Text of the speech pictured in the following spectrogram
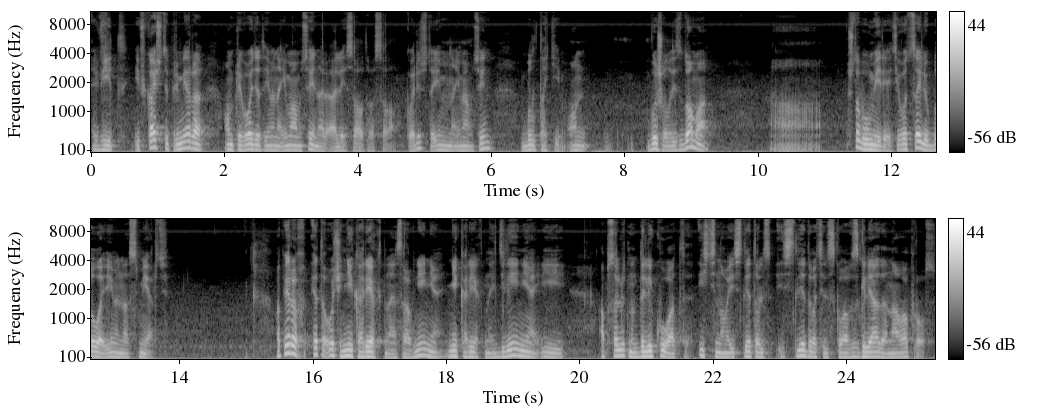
вид. И в качестве примера он приводит именно имам Хусейн, алейхиссалату вассалам. Говорит, что именно имам Хусейн был таким. Он вышел из дома, а, чтобы умереть. Его целью была именно смерть. Во-первых, это очень некорректное сравнение, некорректное деление и абсолютно далеко от истинного исследователь- исследовательского взгляда на вопрос.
